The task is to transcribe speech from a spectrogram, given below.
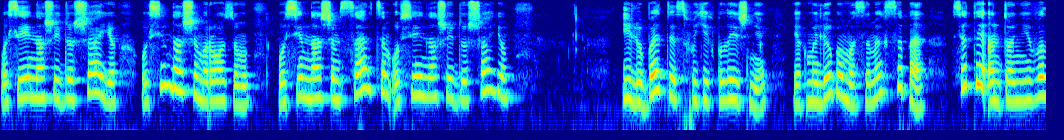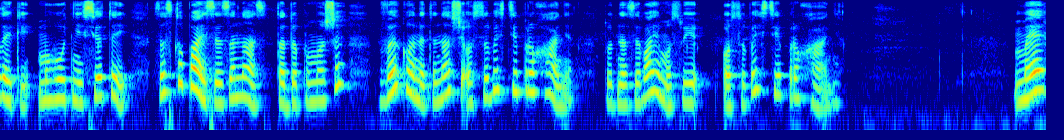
усією нашою душею, усім нашим розумом, усім нашим серцем, усією нашою душею і любити своїх ближніх, як ми любимо самих себе. Святий Антоній Великий, могутній святий, заступайся за нас та допоможи виконати наші особисті прохання. Тут називаємо свої особисті прохання. Ми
